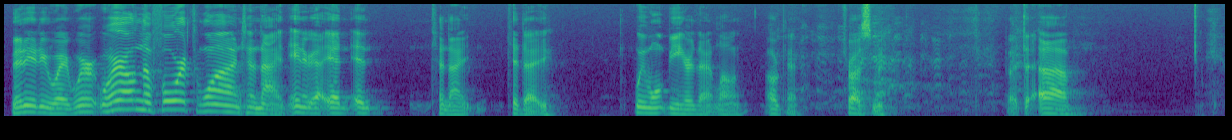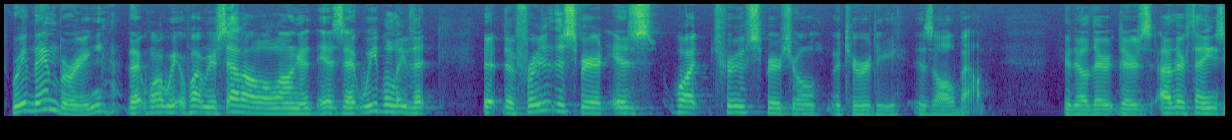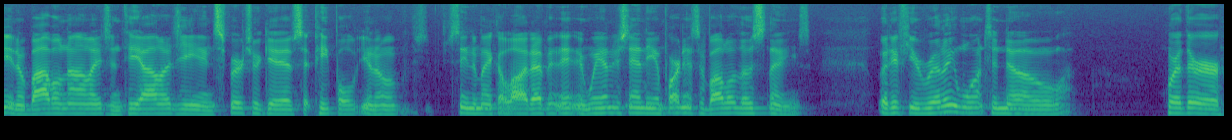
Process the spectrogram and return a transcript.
But anyway, we're, we're on the fourth one tonight. Anyway, and, and tonight, today. We won't be here that long. Okay, trust me. But uh, remembering that what, we, what we've said all along is that we believe that, that the fruit of the Spirit is what true spiritual maturity is all about. You know, there, there's other things, you know, Bible knowledge and theology and spiritual gifts that people, you know, seem to make a lot of, and, and we understand the importance of all of those things. But if you really want to know whether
